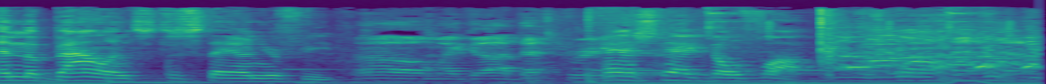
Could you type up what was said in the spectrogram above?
and the balance to stay on your feet. Oh my god, that's great. Hashtag don't flop.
